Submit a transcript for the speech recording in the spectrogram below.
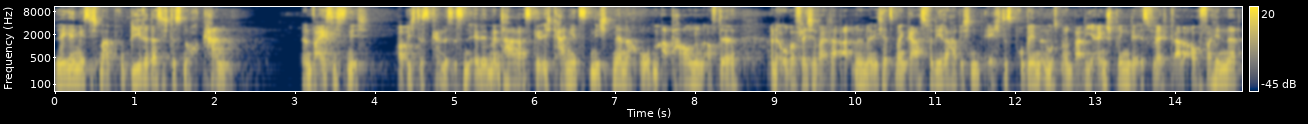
regelmäßig mal probiere, dass ich das noch kann, dann weiß ich es nicht, ob ich das kann. Das ist ein elementarer Skill. Ich kann jetzt nicht mehr nach oben abhauen und auf der, an der Oberfläche weiter atmen. Wenn ich jetzt mein Gas verliere, habe ich ein echtes Problem. Dann muss mein Buddy einspringen, der ist vielleicht gerade auch verhindert.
